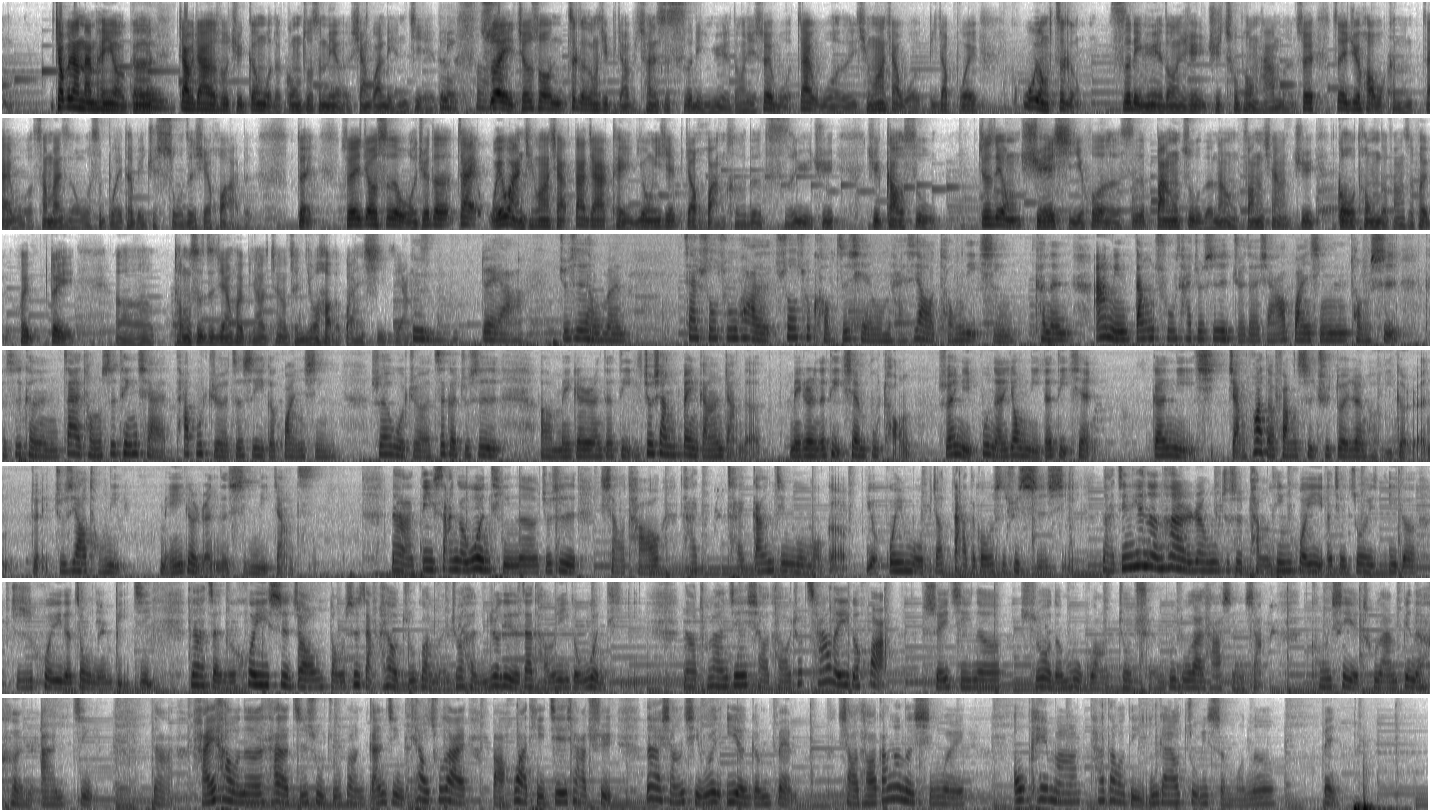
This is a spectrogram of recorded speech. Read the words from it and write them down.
交不交男朋友跟嫁不嫁得出去，跟我的工作是没有相关连接的。没错。所以就是说这个东西比较算是私领域的东西，所以我在我的情况下，我比较不会误用这种私领域的东西去去触碰他们。所以这一句话，我可能在我上班时候，我是不会特别去说这些话的。对，所以就是我觉得在委婉情况下，大家可以用一些比较缓和的词语去去告诉。就是用学习或者是帮助的那种方向去沟通的方式，会会对呃同事之间会比较造成友好的关系这样子。对啊，就是我们在说出话的说出口之前，我们还是要同理心。可能阿明当初他就是觉得想要关心同事，可是可能在同事听起来他不觉得这是一个关心，所以我觉得这个就是呃每个人的底，就像被你刚刚讲的，每个人的底线不同，所以你不能用你的底线。跟你讲话的方式去对任何一个人，对，就是要同理每一个人的心理这样子。那第三个问题呢，就是小桃他才刚进入某个有规模比较大的公司去实习。那今天呢，他的任务就是旁听会议，而且做一个就是会议的重点笔记。那整个会议室中，董事长还有主管们就很热烈的在讨论一个问题。那突然间，小桃就插了一个话，随即呢，所有的目光就全部落在他身上，空气也突然变得很安静。那还好呢，他的直属主管赶紧跳出来把话题接下去。那想请问伊恩跟 Ben，小桃刚刚的行为 OK 吗？他到底应该要注意什么呢？Ben，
